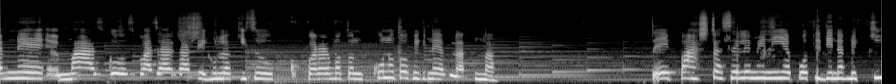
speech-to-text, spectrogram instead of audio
এমনি মাছ গোছ বাজার ঘাট এগুলো কিছু করার মতন কোনো তফিক নেই আপনার? না। তো এই পাঁচটা ছেলে মেয়ে নিয়ে প্রতিদিন আপনি কি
